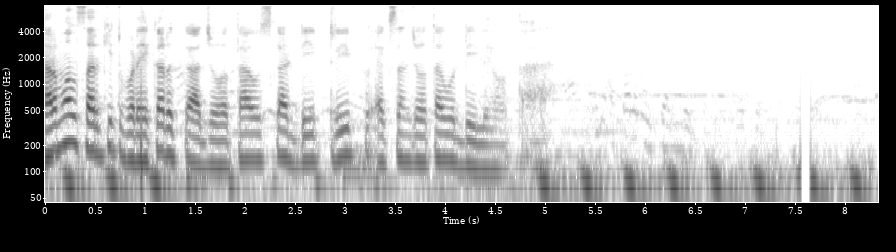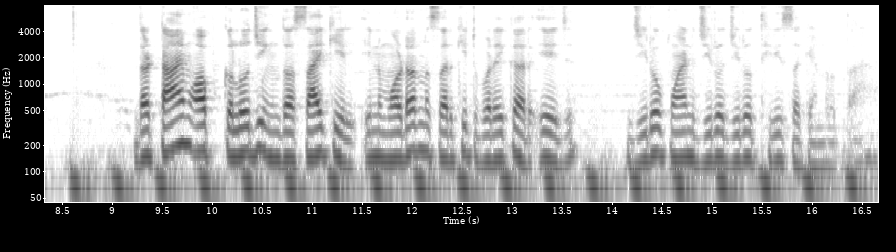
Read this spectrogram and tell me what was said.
थर्मल सर्किट ब्रेकर का जो होता है, उसका डी ट्रिप एक्शन जो होता है, वो डिले होता है। The time of closing the cycle in modern circuit breaker is 0.003 second होता है।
